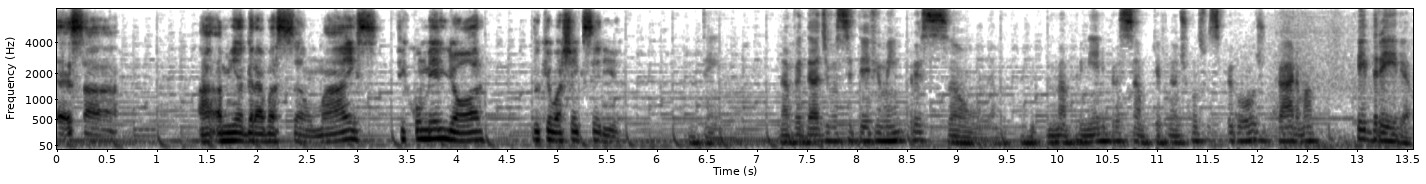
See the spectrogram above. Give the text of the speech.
essa a, a minha gravação, mas ficou melhor do que eu achei que seria. Na verdade, você teve uma impressão, né? uma primeira impressão, porque afinal de contas você pegou o áudio cara, uma pedreira.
